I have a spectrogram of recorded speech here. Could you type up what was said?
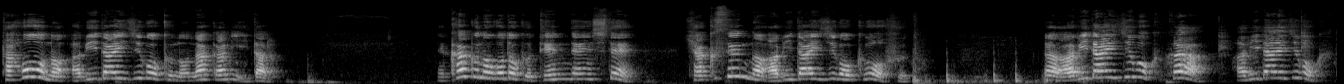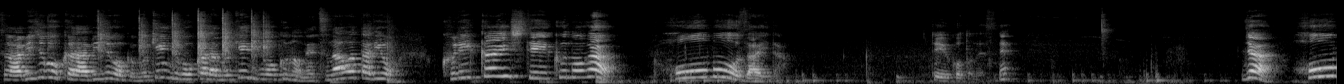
他方の阿弥陀地獄の中に至る。核のごとく転々して百戦の阿弥陀地獄を踏とだから阿弥陀地獄から阿弥陀地獄阿弥地獄から阿弥地獄無間地獄から無間地獄のね綱渡りを繰り返していくのが方々罪だ。っていうことですね。じゃあ方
